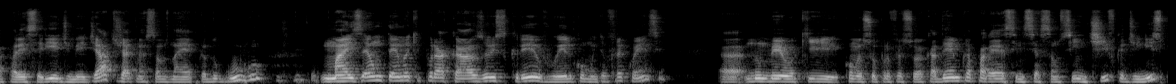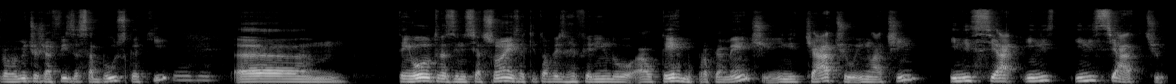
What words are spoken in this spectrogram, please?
apareceria de imediato, já que nós estamos na época do Google, mas é um tema que por acaso eu escrevo ele com muita frequência. Uh, no meu aqui, como eu sou professor acadêmico, aparece iniciação científica de início, provavelmente eu já fiz essa busca aqui. Uhum. Uh, tem outras iniciações aqui, talvez referindo ao termo propriamente, initiatio em latim, inicia, in, iniciatio,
